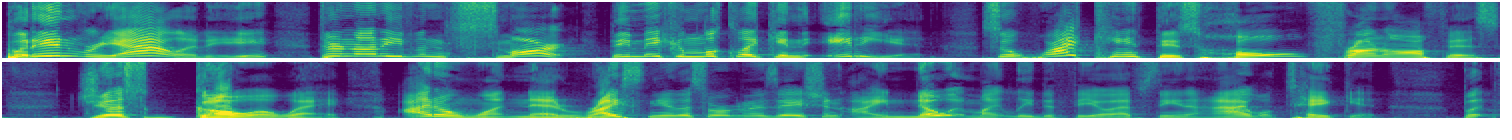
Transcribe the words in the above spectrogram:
But in reality, they're not even smart. They make him look like an idiot. So why can't this whole front office just go away? I don't want Ned Rice near this organization. I know it might lead to Theo Epstein, and I will take it. But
